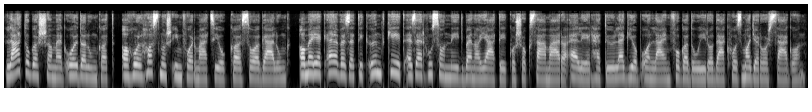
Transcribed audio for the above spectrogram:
Látogassa meg oldalunkat, ahol hasznos információkkal szolgálunk, amelyek elvezetik Önt 2024-ben a játékosok számára elérhető legjobb online fogadóirodákhoz Magyarországon.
